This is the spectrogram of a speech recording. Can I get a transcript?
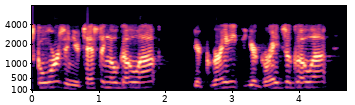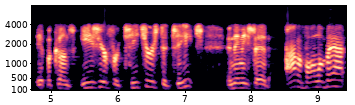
scores and your testing will go up. Your grade, your grades will go up. It becomes easier for teachers to teach. And then he said, out of all of that,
